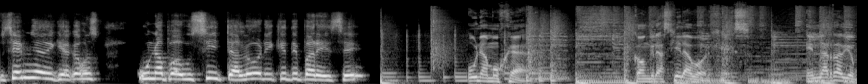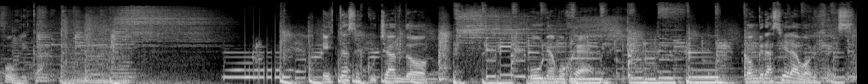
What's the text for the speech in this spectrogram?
seña de que hagamos una pausita, Lore, ¿qué te parece? Una mujer, con Graciela Borges, en la radio pública. Estás escuchando Una mujer, con Graciela Borges.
